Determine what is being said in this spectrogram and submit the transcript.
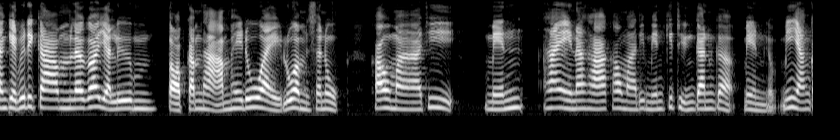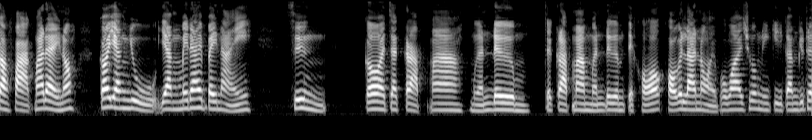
สังเกตพฤติกรรม แล้วก็อย่าลืมตอบคำถามให้ด้วยร่วมสนุกเข้ามาที่เม้นต์ ให้นะคะ เข้ามาที่เม้นต์คิดถึงกันก็เม้นกับมียังกับฝากมาได้เนาะก็ยังอยู่ยังไม่ได้ไปไหน ซึ่งก็จะกลับมาเหมือนเดิม จะกลับมาเหมือนเดิม แต่ขอขอเวลาหน่อยเพราะว่าช่วงนี้กิจกรรมยุทธ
